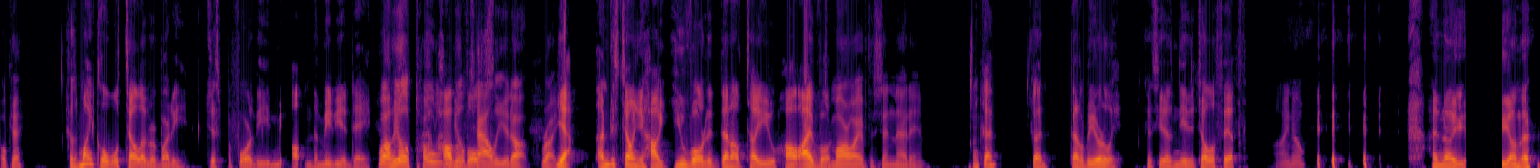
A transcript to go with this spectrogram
Okay. Because Michael will tell everybody just before the uh, the media day. Well, he'll totally How he'll votes- tally it up. Right. Yeah, I'm just telling you how you voted. Then I'll tell you how I voted. Tomorrow I have to send that in. Okay, good. That'll be early because he doesn't need it till the fifth. I know. I know you be on there. You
